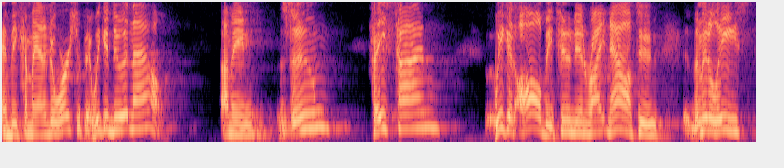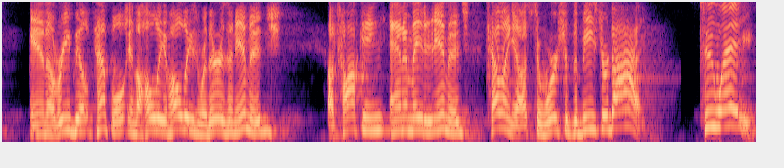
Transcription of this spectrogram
and be commanded to worship it. We could do it now. I mean, Zoom, FaceTime, we could all be tuned in right now to the Middle East in a rebuilt temple in the Holy of Holies where there is an image a talking animated image telling us to worship the beast or die. Two way.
